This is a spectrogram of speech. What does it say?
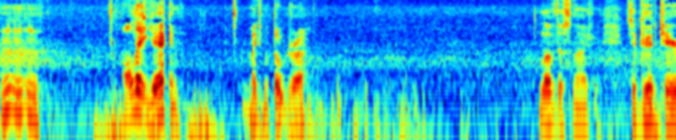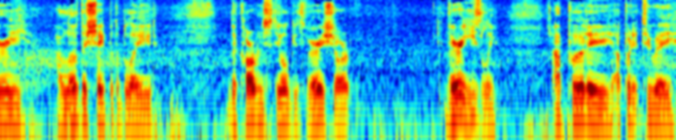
Mm-mm-mm. All that yakking makes my throat dry. Love this knife. It's a good carry. I love the shape of the blade. The carbon steel gets very sharp very easily. I put a I put it to a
